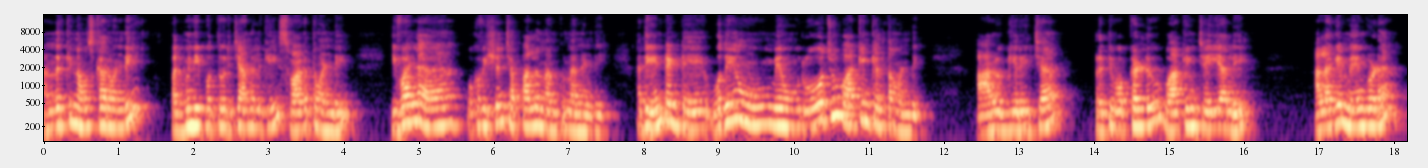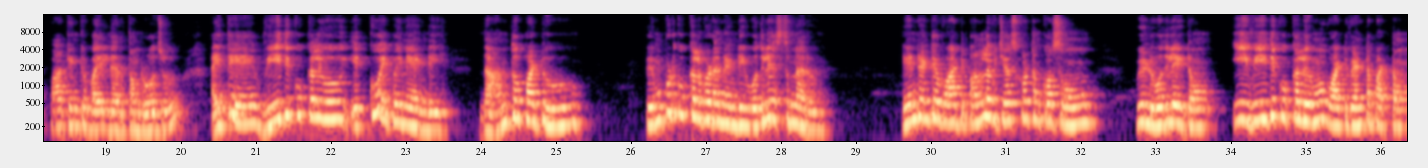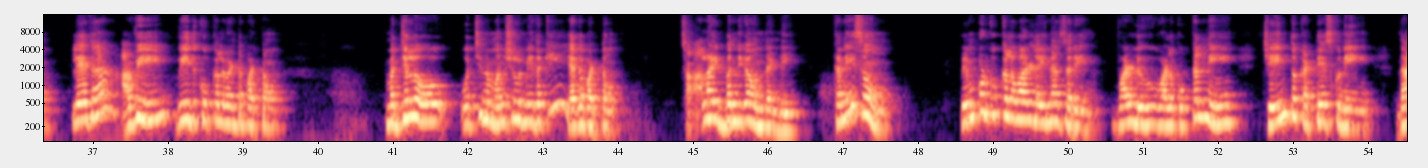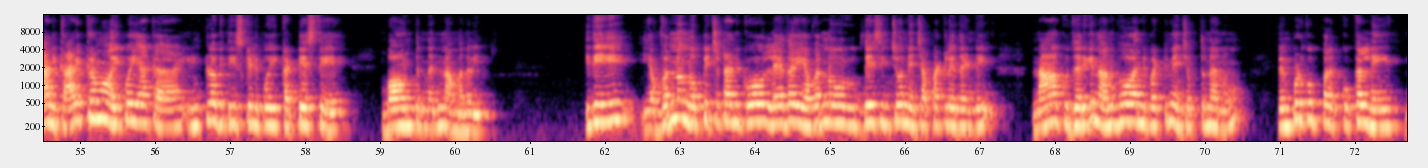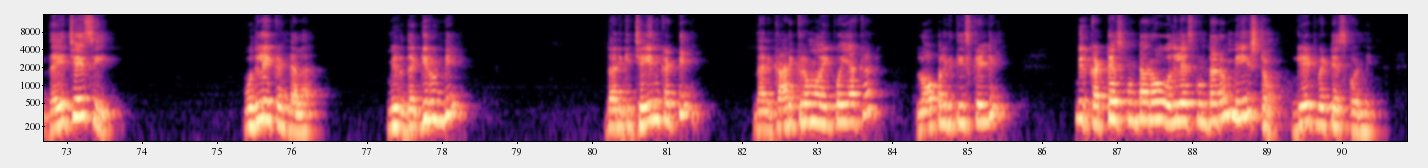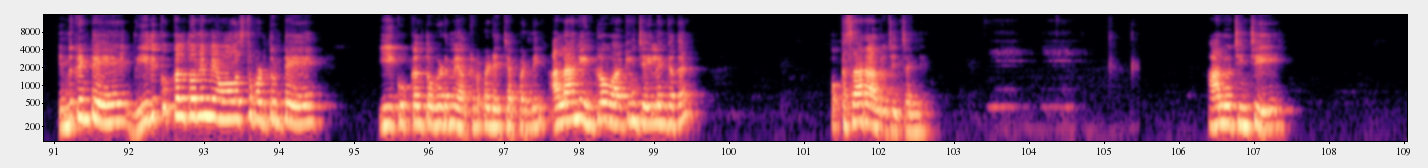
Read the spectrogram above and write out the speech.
అందరికీ నమస్కారం అండి. పద్మిని పుత్తూరు ఛానల్కి స్వాగతం అండి. ఇవాళ ఒక విషయం చెప్పాలని అనుకున్నానండి. అది ఏంటంటే ఉదయం మేము రోజు వాకింగ్కి వెళ్తామండి. ఆరోగ్యరీత్యా ప్రతి ఒక్కళ్ళు వాకింగ్ చేయాలి. అలాగే మేము కూడా వాకింగ్కి బయలుదేరుతాం రోజు. అయితే వీధి కుక్కలు ఎక్కువైపోయినాయండి. దాంతోపాటు పెంపుడు కుక్కలు కూడానండి వదిలేస్తున్నారు. ఏంటంటే వాటి పనులు అవి చేసుకోవటం కోసం వీళ్ళు వదిలేయటం ఈ వీధి కుక్కలేమో వాటి వెంట పట్టం లేదా అవి వీధి కుక్కలు వెంట పట్టం మధ్యలో వచ్చిన మనుషుల మీదకి ఎగబట్టం చాలా ఇబ్బందిగా ఉందండి. కనీసం పెంపుడు కుక్కల వాళ్ళైనా సరే వాళ్ళు వాళ్ళ కుక్కల్ని చైన్తో కట్టేసుకుని దాని కార్యక్రమం అయిపోయాక ఇంట్లోకి తీసుకెళ్ళిపోయి కట్టేస్తే బాగుంటుందని నా మనవి. ఇది ఎవరినో నొప్పించటానికో లేదా ఎవరినో ఉద్దేశించో నేను చెప్పట్లేదండి. నాకు జరిగిన అనుభవాన్ని బట్టి నేను చెప్తున్నాను. పెంపుడు కుప్ప కుక్కల్ని దయచేసి వదిలేయకండి అలా. మీరు దగ్గరుండి దానికి చైన్ కట్టి దాని కార్యక్రమం అయిపోయాక లోపలికి తీసుకెళ్ళి మీరు కట్టేసుకుంటారో వదిలేసుకుంటారో మీ ఇష్టం. గేట్ పెట్టేసుకోండి. ఎందుకంటే వీధి కుక్కలతోనే మేము అవస్థ పడుతుంటే ఈ కుక్కలతో కూడా మేము అక్కడ పడేది చెప్పండి. అలా అని ఇంట్లో వాకింగ్ చేయలేం కదా? ఒక్కసారి ఆలోచించండి. ఆలోచించి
